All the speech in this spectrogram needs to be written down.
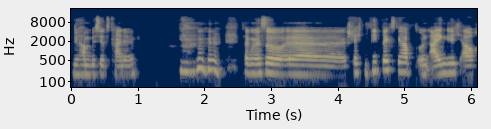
Wir haben bis jetzt keine, sagen wir so, äh, schlechten Feedbacks gehabt und eigentlich auch,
